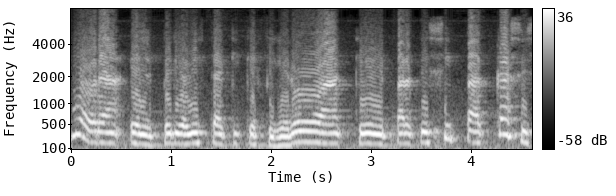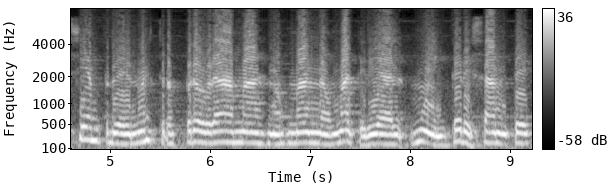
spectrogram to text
Y ahora el periodista Quique Figueroa, que participa casi siempre de nuestros programas, nos manda un material muy interesante,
